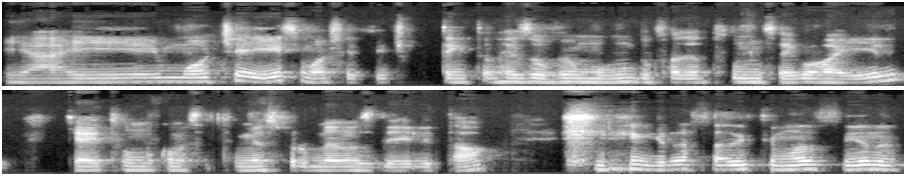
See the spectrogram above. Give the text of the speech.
E aí o mote é esse, o mote é esse, tipo, tentando resolver o mundo, fazendo todo mundo ser igual a ele, que aí todo mundo começa a ter menos problemas dele e tal. E é engraçado que tem uma cena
